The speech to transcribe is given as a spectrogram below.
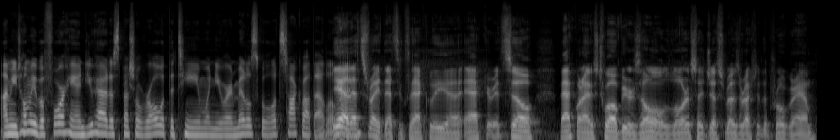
Um, you told me beforehand you had a special role with the team when you were in middle school. Let's talk about that a little yeah, bit. that's right. That's exactly uh, accurate. So, back when I was 12 years old, Loras had just resurrected the program,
